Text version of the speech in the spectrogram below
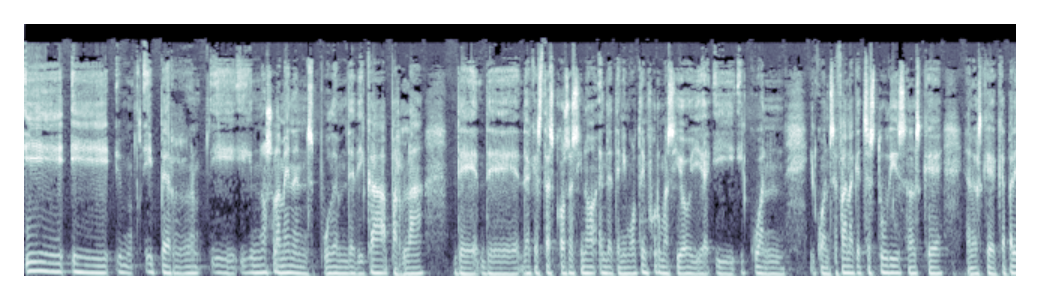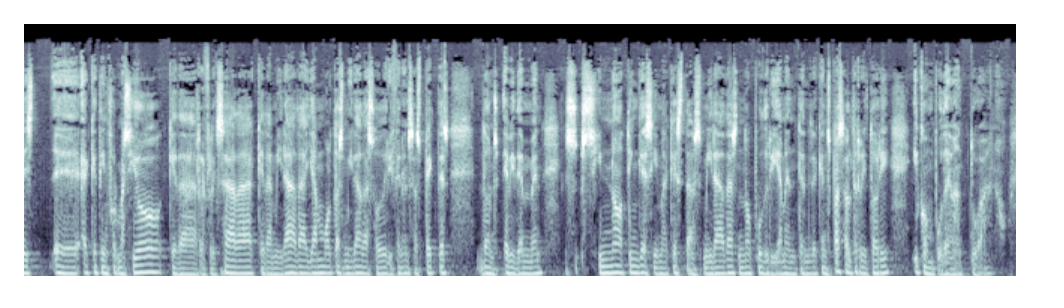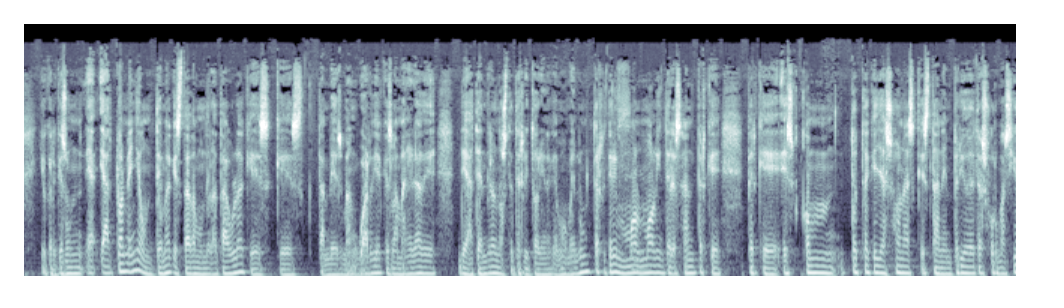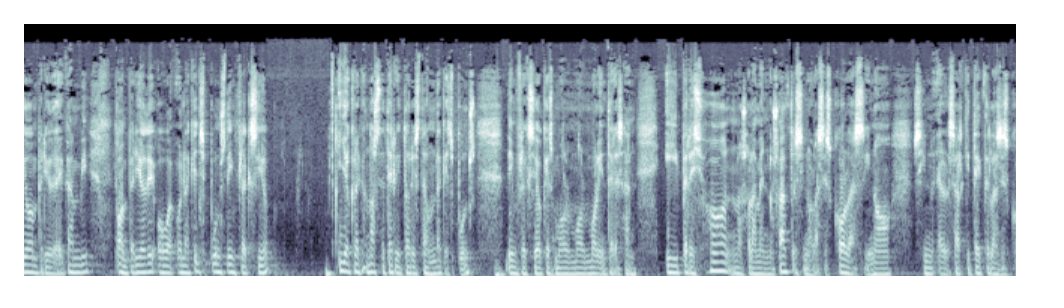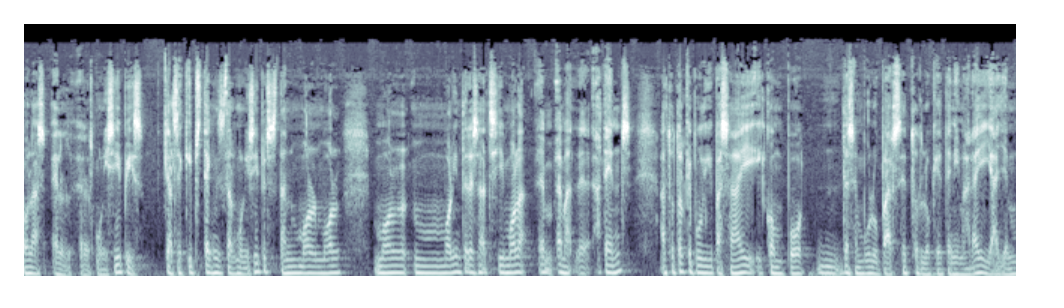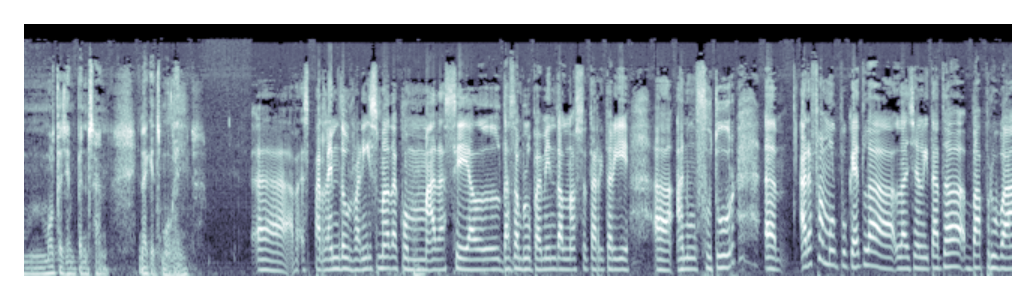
i, i, i, per, i, i no solament ens podem dedicar a parlar d'aquestes coses, sinó hem de tenir molta informació i, i, i, quan, i quan se fan aquests estudis en els que, en els que, que apareix eh, aquesta informació queda reflexada, queda mirada, hi ha moltes mirades sobre diferents aspectes, doncs, evidentment, si no tinguéssim aquestes mirades no podríem entendre què ens passa al territori i com podem actuar. No? Jo crec que és un... ha- Actualment hi ha un tema que està damunt de la taula que, és, que és, també és vanguardia, que és la manera de- d'atendre el nostre territori en aquest moment. Un territori molt, molt interessant perquè, perquè és com totes aquelles zones que estan en període de transformació, en període de canvi, o en, període, o en aquells punts d'inflexió i jo crec que el nostre territori està en un d'aquests punts d'inflexió que és molt, molt, molt interessant. I per això, no solament nosaltres, sinó les escoles, sinó, sinó els arquitectes, les escoles, el, els municipis, i els equips tècnics dels municipis estan molt, molt, molt, molt interessats i molt atents a tot el que pugui passar i, i com pot desenvolupar-se tot el que tenim ara i hi ha gent, molta gent pensant en aquests moments. eh, parlem d'urbanisme, de com ha de ser el desenvolupament del nostre territori eh, en un futur. Eh, ara fa molt poquet la, la Generalitat eh, va aprovar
